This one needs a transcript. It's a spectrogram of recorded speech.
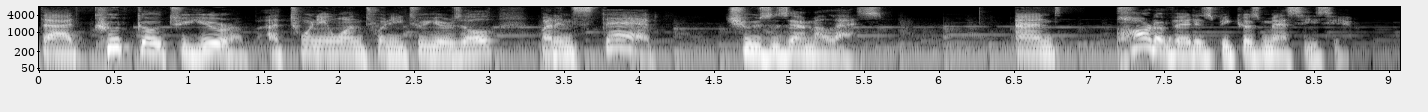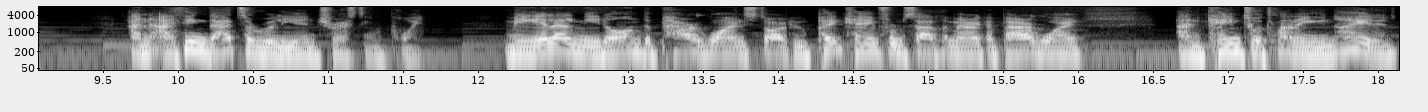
that could go to Europe at 21, 22 years old, but instead chooses MLS. And Part of it is because Messi's here. And I think that's a really interesting point. Miguel Almiron, the Paraguayan star who came from South America, Paraguay, and came to Atlanta United.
